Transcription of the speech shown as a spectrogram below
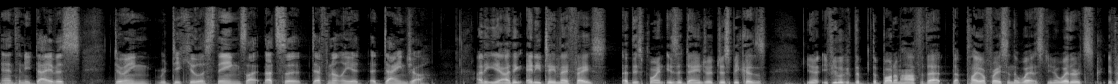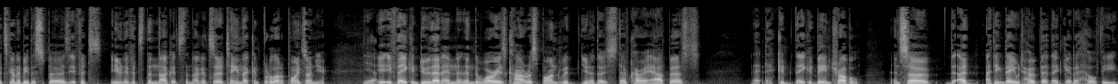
Anthony Davis doing ridiculous things. Like that's a definitely a, a danger. I think yeah, I think any team they face at this point is a danger just because you know, if you look at the the bottom half of that that playoff race in the West, you know, whether it's if it's going to be the Spurs, if it's even if it's the Nuggets, the Nuggets are a team that can put a lot of points on you. Yeah. If they can do that and and the Warriors can't respond with, you know, those Steph Curry outbursts, that, that could they could be in trouble. And so I I think they would hope that they'd get a healthy,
